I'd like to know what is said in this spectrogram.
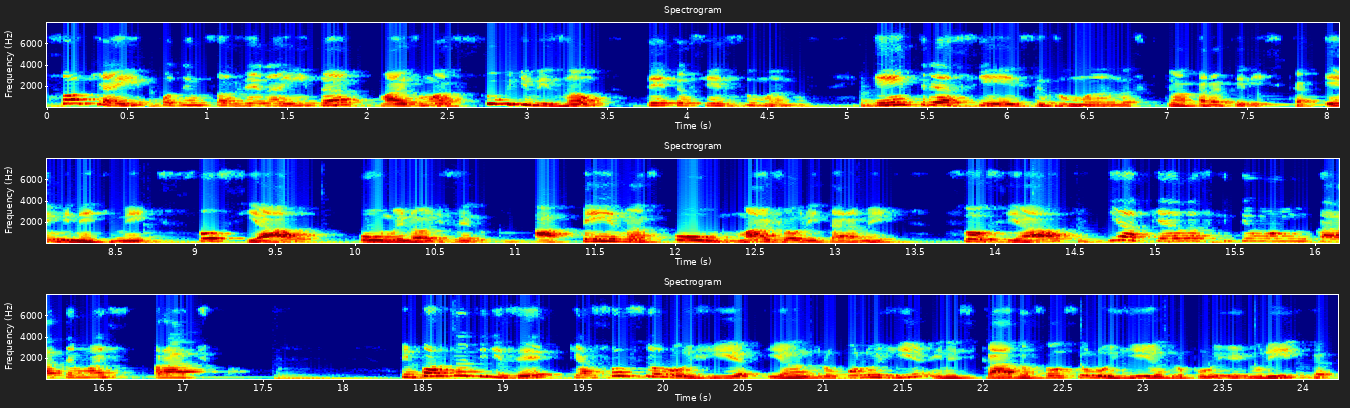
Só que aí podemos fazer ainda mais uma subdivisão dentro das ciências humanas. Entre as ciências humanas, que têm uma característica eminentemente social, ou melhor dizendo, apenas ou majoritariamente social, e aquelas que têm um caráter mais prático. Importante dizer que a sociologia e a antropologia, e nesse caso a sociologia e a antropologia jurídica,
